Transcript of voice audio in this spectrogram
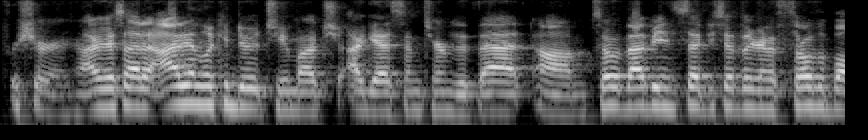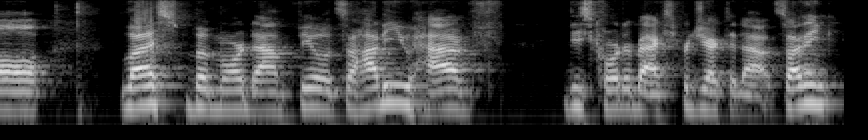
For sure. I guess I, I didn't look into it too much. I guess in terms of that. Um, so that being said, you said they're going to throw the ball less but more downfield. So how do you have these quarterbacks projected out? So I think,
